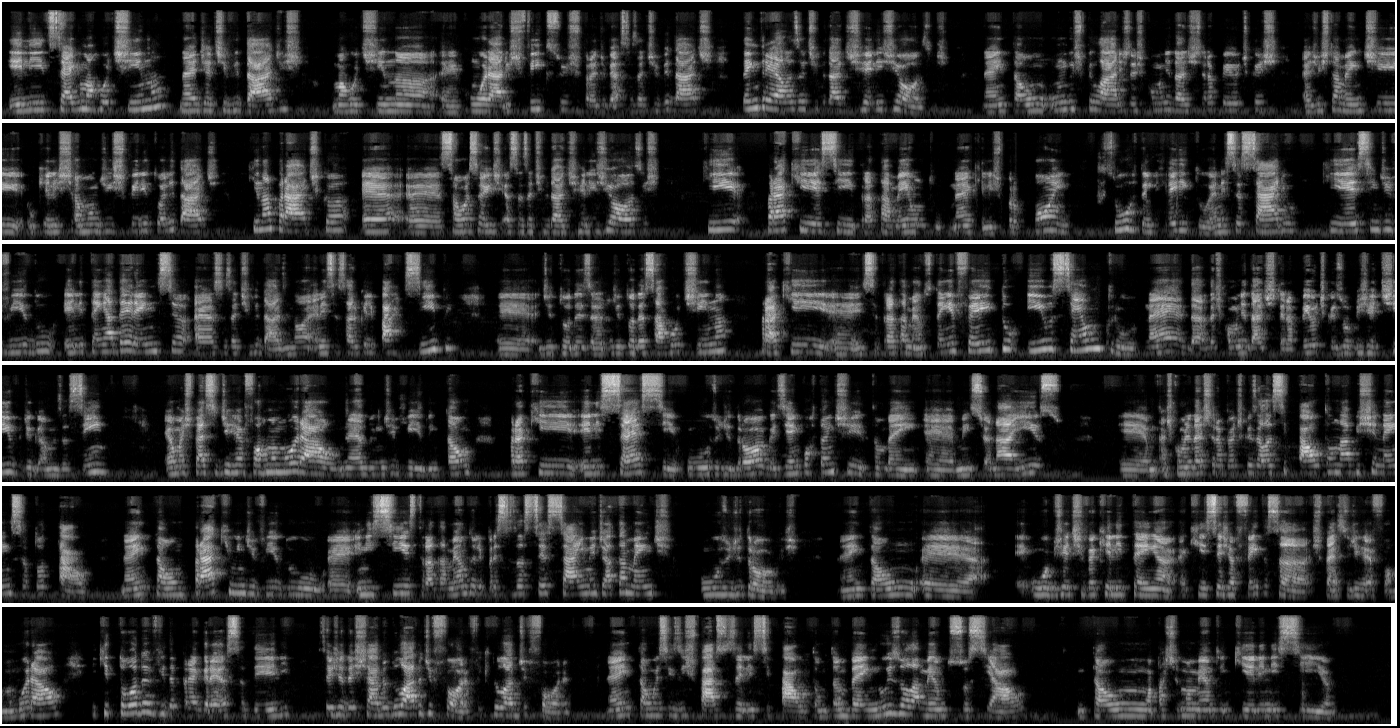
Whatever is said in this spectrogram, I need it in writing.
ele segue uma rotina né, de atividades, uma rotina é, com horários fixos para diversas atividades, dentre elas atividades religiosas. Né? Então, um dos pilares das comunidades terapêuticas é justamente o que eles chamam de espiritualidade, que na prática é, é, são essas, essas atividades religiosas que, para que esse tratamento né, que eles propõem surta efeito, é necessário que esse indivíduo ele tenha aderência a essas atividades. Então, é necessário que ele participe é, de, toda, de toda essa rotina para que é, esse tratamento tenha efeito e o centro né, da, das comunidades terapêuticas, o objetivo, digamos assim, é uma espécie de reforma moral né, do indivíduo. Então, para que ele cesse o uso de drogas, e é importante também é, mencionar isso, é, as comunidades terapêuticas elas se pautam na abstinência total. Né? Então, para que o indivíduo é, inicie esse tratamento, ele precisa cessar imediatamente o uso de drogas. Né? Então, é, o objetivo é que ele tenha, é que seja feita essa espécie de reforma moral e que toda a vida pregressa dele seja deixada do lado de fora, fique do lado de fora. Né? Então, esses espaços eles se pautam também no isolamento social. Então, a partir do momento em que ele inicia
